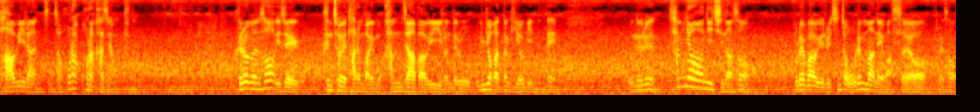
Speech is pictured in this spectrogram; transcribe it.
바위란 진짜 호락호락하지 않구나. 그러면서 이제 근처에 다른 바위, 뭐 감자바위 이런 데로 옮겨갔던 기억이 있는데 오늘은 3년이 지나서 고래바위를 진짜 오랜만에 왔어요. 그래서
